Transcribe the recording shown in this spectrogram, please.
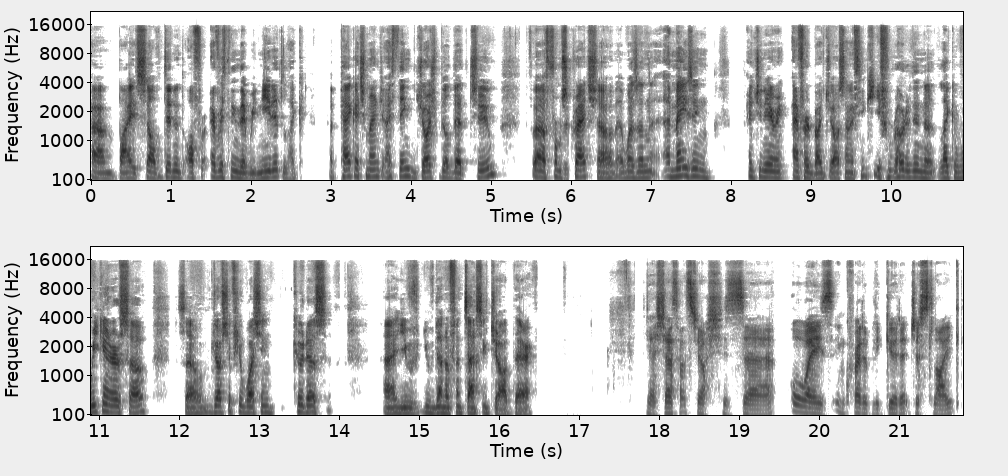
um, by itself didn't offer everything that we needed, like a package manager. I think Josh built that too uh, from scratch, so that was an amazing engineering effort by Josh, and I think he even wrote it in a, like a weekend or so. So, Josh, if you're watching, kudos. Uh, you've you've done a fantastic job there. Yeah, shout out to Josh. He's uh, always incredibly good at just like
